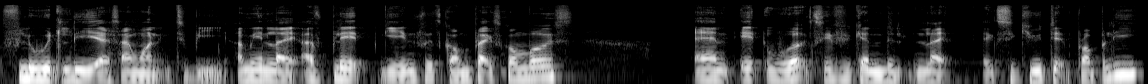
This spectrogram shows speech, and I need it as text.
fluidly as I want it to be. I mean, like I've played games with complex combos, and it works if you can like execute it properly.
